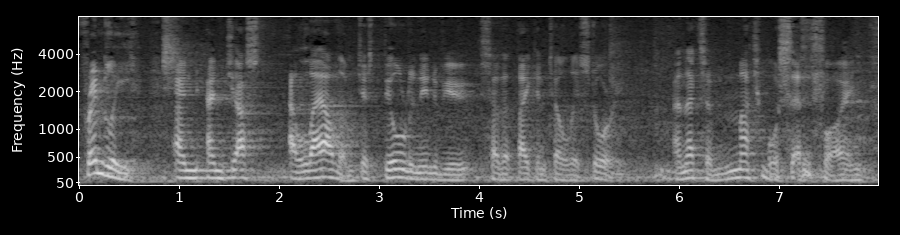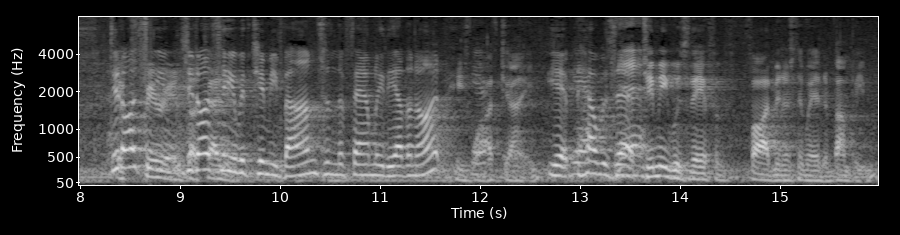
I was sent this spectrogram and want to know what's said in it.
friendly and, and just allow them, just build an interview so that they can tell their story. And that's a much more satisfying Did I see you, did I tell see you with Jimmy Barnes and the family the other night? his Yeah. wife, Jane. Yeah, Yeah. how was that? Jimmy was there for five minutes, then we had to bump him.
